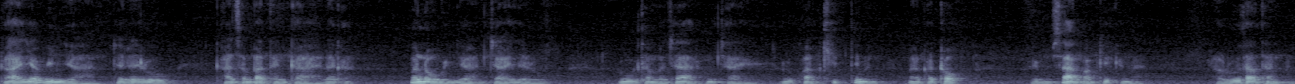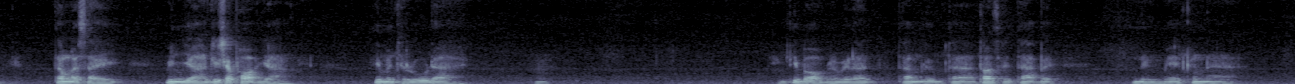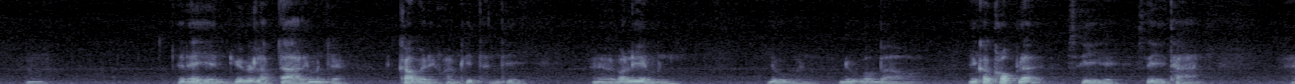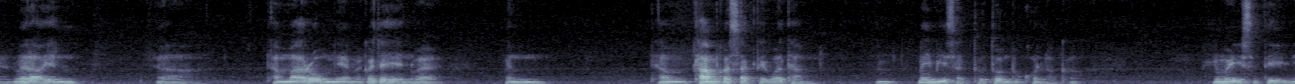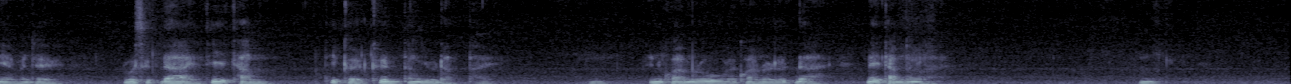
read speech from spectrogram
กายวิญญาณจะได้รู้การสัมผัสทางกายแล้วก็มโนวิญญาณใจจะรู้ รู้ธรรมชาติของใจ รู้ความคิดที่มันมากระทบ หรือมันสร้างความคิดขึ้นมา เรารู้เท่าทันมัน ต้องอาศัยวิญญาณที่เฉพาะอย่าง ที่มันจะรู้ได้อย่างที่บอกนะเวลาทำลืมตาทอดสายตาไปหนึ่งเมตรข้างหน้า จะได้เห็นคือหลับตาแล้วมันจะเข้าไปในความคิดทันทีแล้วก็เลี่ยงมัน ดูมัน ดูเบาๆ นี่ก็ครบแล้วสี่สี่ฐาน เมื่อเราเห็นธรรมารมณ์เนี่ยมันก็จะเห็นว่ามันทำทำก็สักแต่ว่าทำไม่มีสัตว์ตัวตนบุคคลเราก็คือมีสติเนี่ยมันจะรู้สึกได้ที่ทำที่เกิดขึ้นตั้งอยู่ดับไป เป็นความรู้และความระลึกได้ในธรรมทั้งหลาย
